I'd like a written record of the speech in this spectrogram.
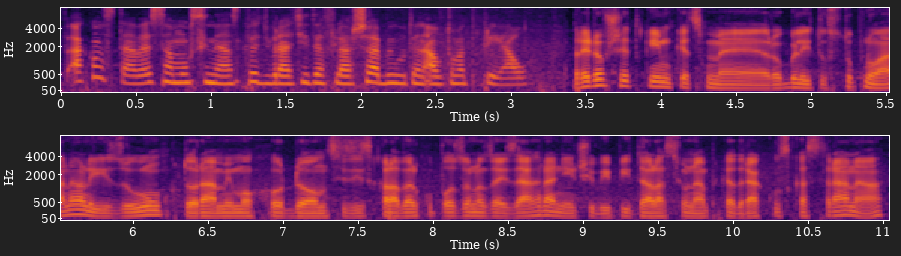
V akom stave sa musí naspäť vrátiť tá fľaša, aby ju ten automat prijal? Predovšetkým, keď sme robili tú vstupnú analýzu, ktorá mimochodom si získala veľkú pozornosť aj zahraničí, vypýtala si ju napríklad rakúska strana,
